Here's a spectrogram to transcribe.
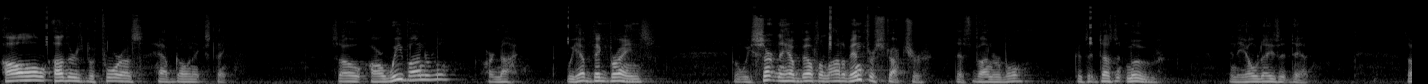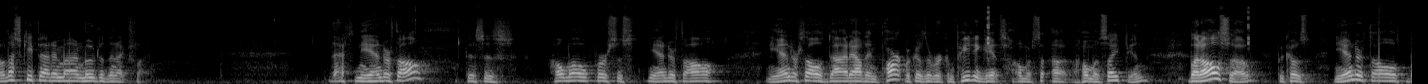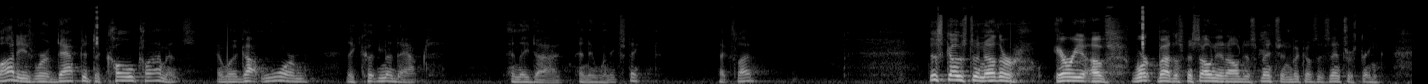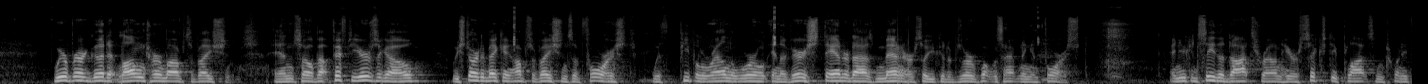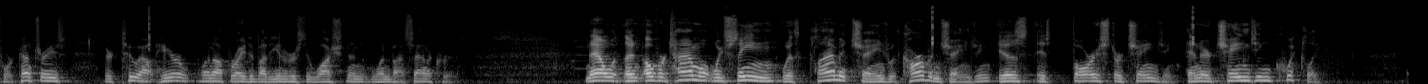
All others before us have gone extinct. So, are we vulnerable or not? We have big brains, but we certainly have built a lot of infrastructure that's vulnerable because it doesn't move. In the old days, it did. So, let's keep that in mind. Move to the next slide. That's Neanderthal. This is Homo versus Neanderthal. Neanderthals died out in part because they were competing against Homo, uh, Homo sapien, but also because Neanderthals' bodies were adapted to cold climates, and when it got warm, they couldn't adapt, and they died, and they went extinct. Next slide. This goes to another area of work by the Smithsonian I'll just mention because it's interesting. We're very good at long term observations. And so, about 50 years ago, we started making observations of forest with people around the world in a very standardized manner so you could observe what was happening in forest. And you can see the dots around here 60 plots in 24 countries. There are two out here, one operated by the University of Washington, one by Santa Cruz. Now, then over time, what we've seen with climate change, with carbon changing, is, is forests are changing, and they're changing quickly.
